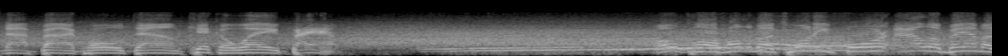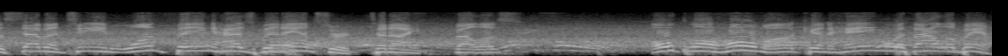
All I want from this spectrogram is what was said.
Snap back, hold down, kick away, bam. Oklahoma 24, Alabama 17. One thing has been answered tonight, fellas. Oklahoma can hang with Alabama.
